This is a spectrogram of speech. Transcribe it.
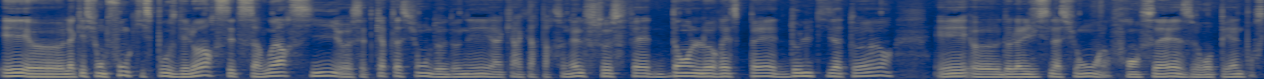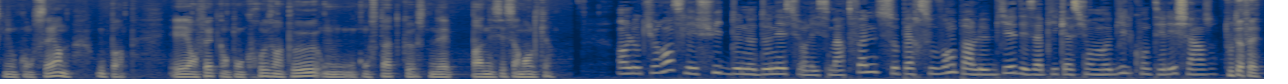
Et euh, la question de fond qui se pose dès lors, c'est de savoir si euh, cette captation de données à caractère personnel se fait dans le respect de l'utilisateur et euh, de la législation alors française, européenne pour ce qui nous concerne, ou pas. Et en fait, quand on creuse un peu, on constate que ce n'est pas nécessairement le cas. En l'occurrence, les fuites de nos données sur les smartphones s'opèrent souvent par le biais des applications mobiles qu'on télécharge. Tout à fait.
